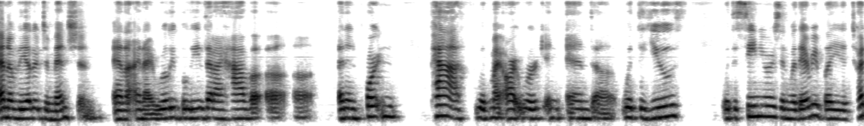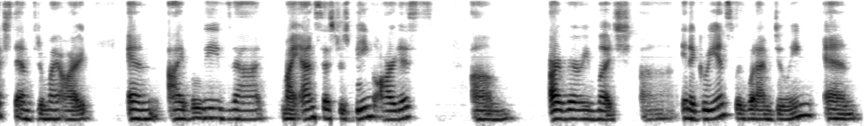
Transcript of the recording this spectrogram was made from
and of the other dimension, and and I really believe that I have a, a, a an important path with my artwork and and uh, with the youth with the seniors and with everybody to touch them through my art. And I believe that my ancestors, being artists, um, are very much uh, in agreement with what I'm doing and,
